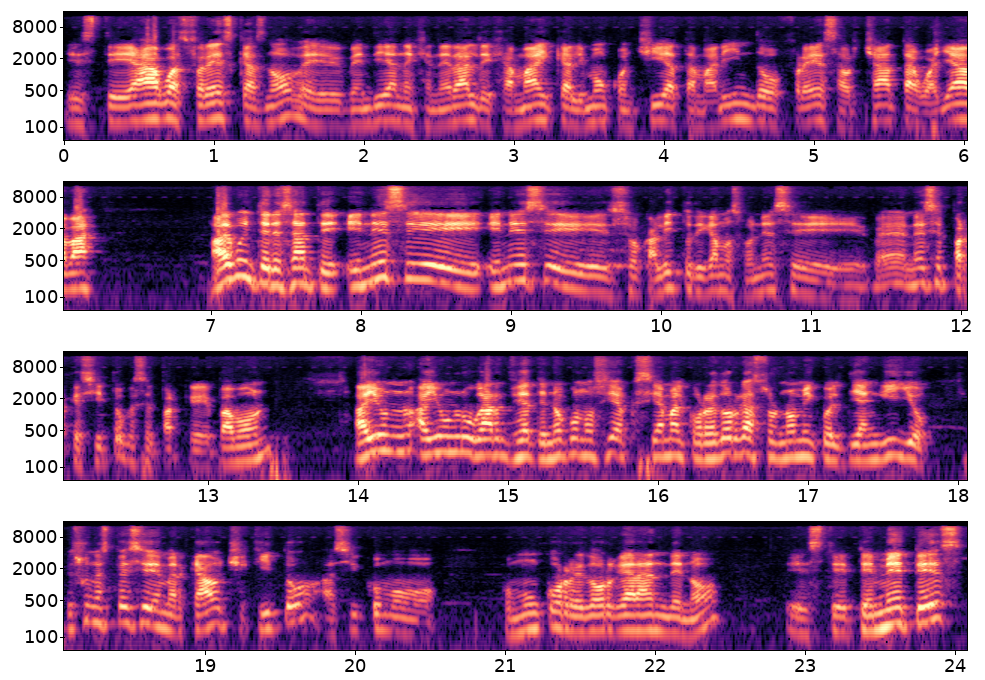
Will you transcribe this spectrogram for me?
este, aguas frescas, ¿no? Eh, vendían en general de Jamaica, limón con chía, tamarindo, fresa, horchata, guayaba. Algo interesante, en ese, en ese zocalito, digamos, o en ese, en ese parquecito, que es el Parque Pavón, hay un, hay un lugar, fíjate, no conocía, que se llama el Corredor Gastronómico El Tianguillo. Es una especie de mercado chiquito, así como, como un corredor grande, ¿no? Este, te metes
